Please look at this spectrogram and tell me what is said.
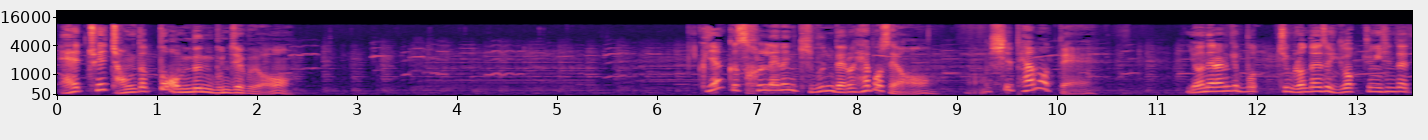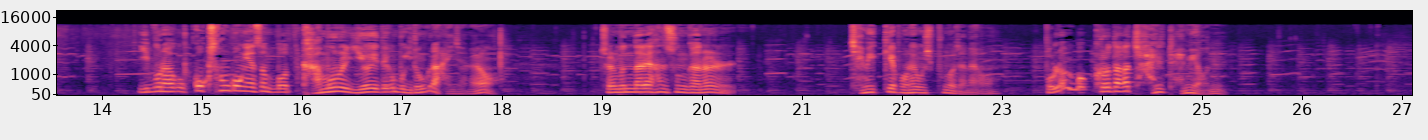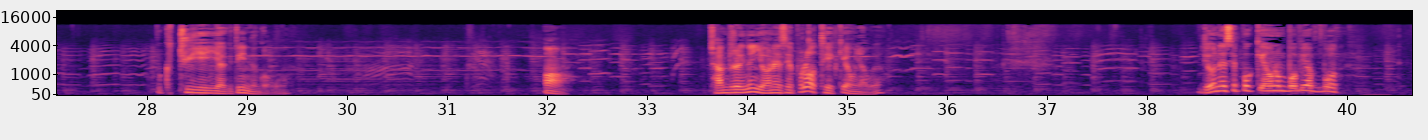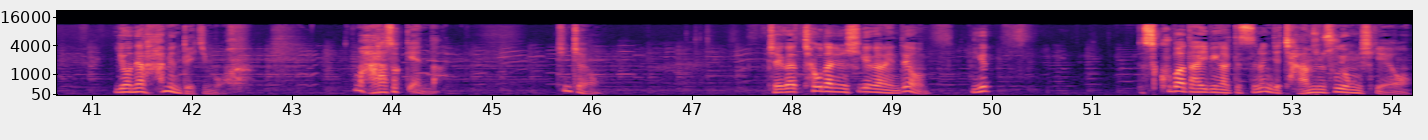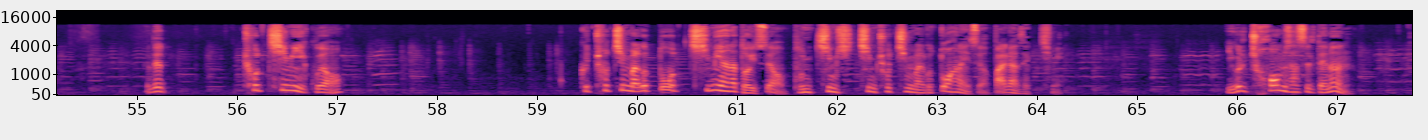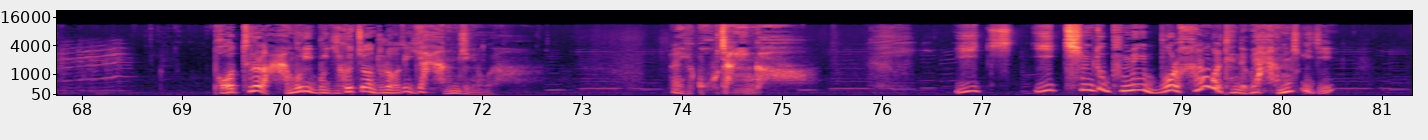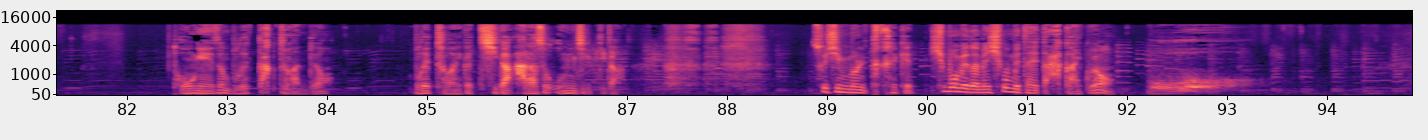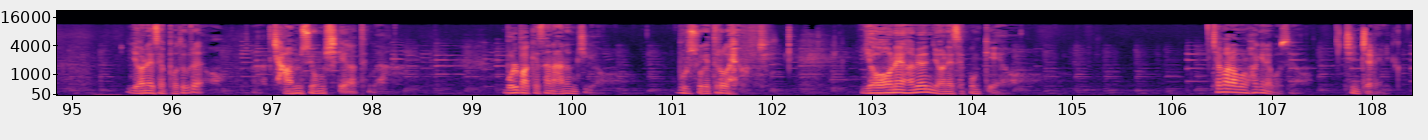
애초에 정답도 없는 문제고요. 그냥 그 설레는 기분대로 해보세요. 뭐 실패하면 어때? 연애라는 게 뭐 지금 런던에서 유학 중이신데 이분하고 꼭 성공해서 뭐 가문을 이어야 되고 뭐 이런 건 아니잖아요. 젊은 날의 한순간을 재밌게 보내고 싶은 거잖아요. 물론 뭐 그러다가 잘 되면 뭐 그 뒤에 이야기도 있는 거고. 어. 잠들어 있는 연애 세포를 어떻게 깨우냐고요? 연애세포 깨우는 법이야, 뭐, 연애를 하면 되지, 뭐. 그럼 알아서 깬다. 진짜요. 제가 차고 다니는 시계가 하나 있는데요. 이게 스쿠바 다이빙 할 때 쓰는 이제 잠수용 시계예요. 근데 초침이 있고요. 그 초침 말고 또 침이 하나 더 있어요. 분침, 시침, 초침 말고 또 하나 있어요. 빨간색 침이. 이걸 처음 샀을 때는 버튼을 아무리 뭐 이것저것 눌러봐도 이게 안 움직이는 거야. 이게 고장인가? 이, 이 침도 분명히 뭘 하는 걸 텐데 왜 안 움직이지? 동해에서 물에 딱 들어간대요. 물에 들어가니까 지가 알아서 움직입니다. 수심물 딱 이렇게 15m면 15m에 딱 가 있고요. 오. 연애세포도 그래요. 잠수용 시계 같은 거야. 물 밖에서는 안 움직여. 물 속에 들어가야 움직여. 연애하면 연애세포는 깨요. 제 말 한번 확인해 보세요. 진짜라니까.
